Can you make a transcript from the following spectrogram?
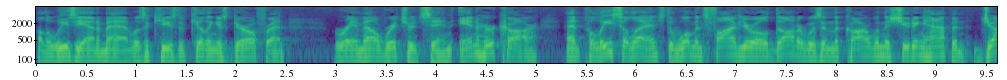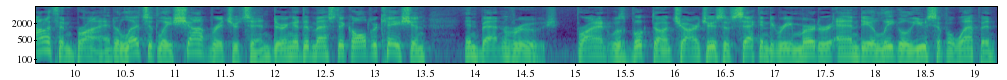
A Louisiana man was accused of killing his girlfriend, Raymel Richardson, in her car, and police allege the woman's five year old daughter was in the car when the shooting happened. Jonathan Bryant allegedly shot Richardson during a domestic altercation in Baton Rouge. Bryant was booked on charges of second degree murder and illegal use of a weapon.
